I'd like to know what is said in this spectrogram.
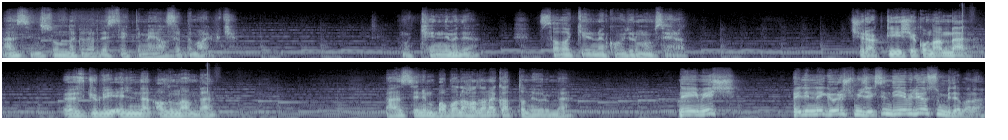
Ben seni sonuna kadar desteklemeye hazırdım halbuki. Ama kendimi de salak yerine koydurmam Seyran. Çırak diye işe konan ben. Özgürlüğü elinden alınan ben. Ben senin babana halana katlanıyorum be. Neymiş? Pelin'le görüşmeyeceksin diyebiliyorsun bir de bana.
